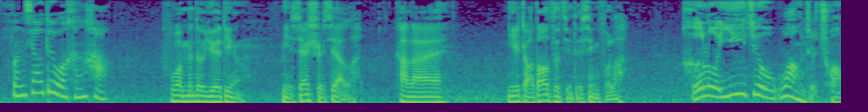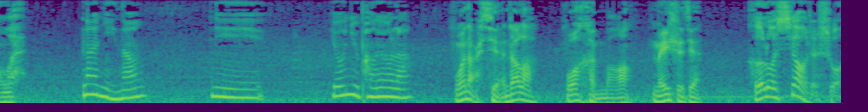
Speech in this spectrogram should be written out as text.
冯潇对我很好。”我们的约定，你先实现了。看来，你找到自己的幸福了。何洛依旧望着窗外。那你呢？你有女朋友了？我哪闲着了？我很忙，没时间。何洛笑着说：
